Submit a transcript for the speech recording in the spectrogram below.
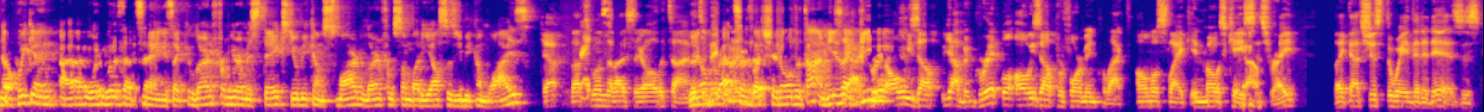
Now, if we can, uh, what, what is that saying? It's like learn from your mistakes, you become smart. Learn from somebody else's, you become wise. Yeah, that's Right. one that I say all the time. You That's know, a Brad says that shit all the time. He's yeah, like, grit people, always out. Yeah, but grit will always outperform intellect, almost like in most cases, right? Like that's just the way that it is. Is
